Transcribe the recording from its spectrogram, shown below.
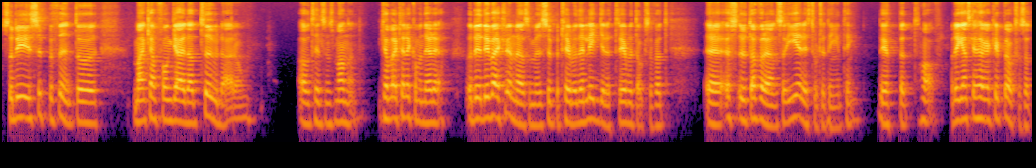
Så det är superfint och man kan få en guidad tur där om, av tillsynsmannen. Jag kan verkligen rekommendera det. Och det, det är verkligen det som är supertrevligt. Den ligger rätt trevligt också för att eh, utanför ön så är det i stort sett ingenting. Det är öppet hav. Och det är ganska höga klippor också så att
